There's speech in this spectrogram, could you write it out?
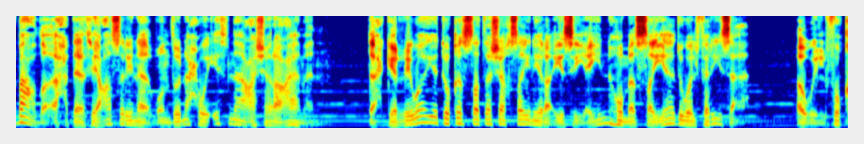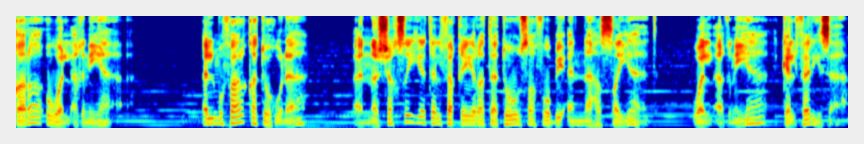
بعض أحداث عصرنا منذ نحو اثنا عشر عاما. تحكي الرواية قصة شخصين رئيسيين هما الصياد والفريسة أو الفقراء والأغنياء. المفارقة هنا أن الشخصية الفقيرة توصف بأنها الصياد والأغنياء كالفريسة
